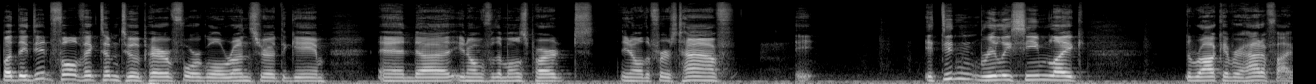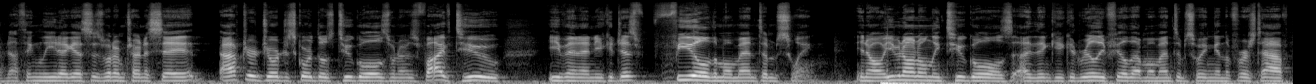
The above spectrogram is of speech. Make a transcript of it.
but they did fall victim to a pair of four goal runs throughout the game, and uh, you know, for the most part, you know, the first half. It, it didn't really seem like the Rock ever had a five nothing lead. I guess is what I'm trying to say. After Georgia scored those two goals when it was five two, even, and you could just feel the momentum swing. You know, even on only two goals, I think you could really feel that momentum swing in the first half.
